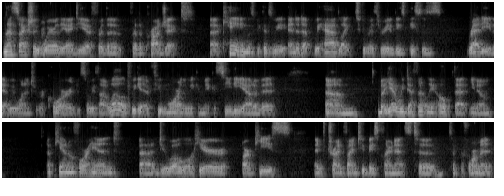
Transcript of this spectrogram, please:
And that's actually where the idea for the for the project uh, came was because we ended up we had like two or three of these pieces ready that we wanted to record. So we thought well if we get a few more then we can make a cd out of it. Um, but yeah we definitely hope that you know a piano four hand uh, duo will hear our piece and try and find two bass clarinets to to perform it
